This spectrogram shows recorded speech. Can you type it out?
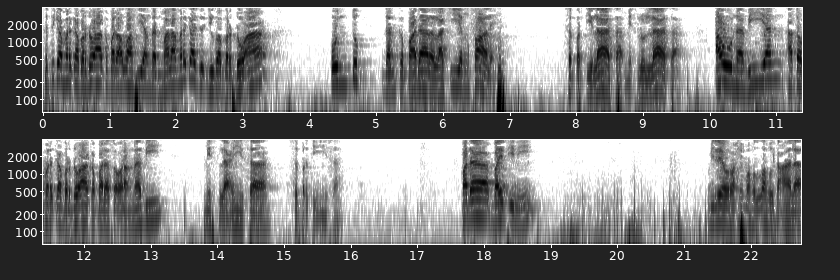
ketika mereka berdoa kepada Allah siang dan malam, mereka juga berdoa untuk dan kepada lelaki yang saleh. Seperti Lata, mislul Lata. Au nabiyan atau mereka berdoa kepada seorang nabi misla Isa seperti Isa. Pada bait ini Beliau rahimahullah taala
